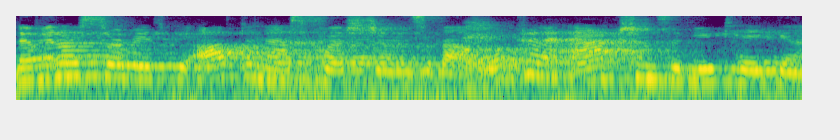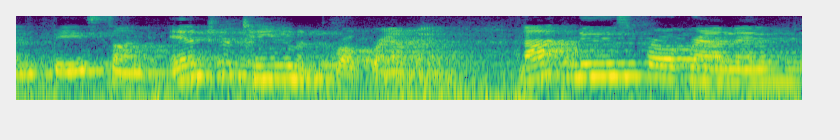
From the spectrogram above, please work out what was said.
Now, in our surveys, we often ask questions about what kind of actions have you taken based on entertainment programming, not news programming,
